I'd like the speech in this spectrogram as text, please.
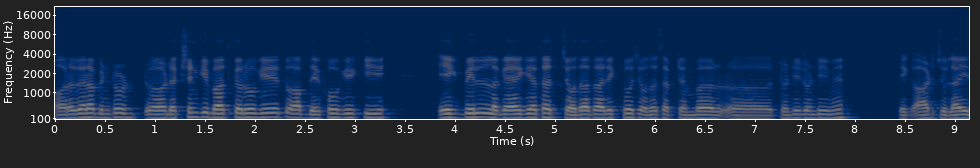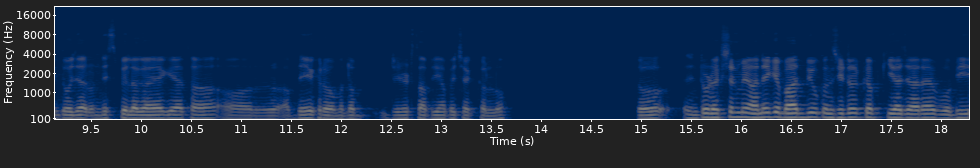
और अगर आप इंट्रोडक्शन की बात करोगे तो आप देखोगे कि एक बिल लगाया गया था चौदह तारीख को, चौदह सितंबर ट्वेंटी ट्वेंटी में। एक आठ जुलाई दो हज़ार उन्नीस पे लगाया गया था और अब देख रहे हो मतलब डेट्स आप यहाँ पे चेक कर लो। तो इंट्रोडक्शन में आने के बाद भी वो कंसिडर कब किया जा रहा है, वो भी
